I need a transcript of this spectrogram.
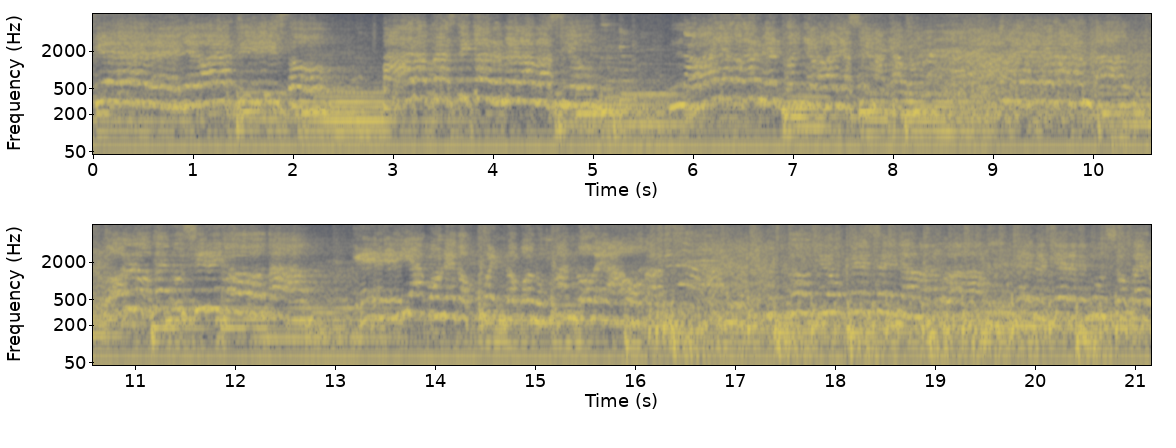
quiere llevar a Cristo para practicarme la ablación. No vaya a tocarme el coño, no vaya a ser macabro. Con los de tu chirigota. Que quería poner dos cuernos con un mando de la otra. Ay, un que se llama que me quiere mucho, pero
